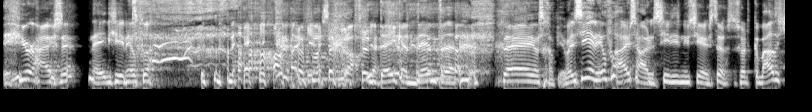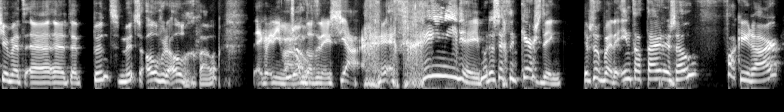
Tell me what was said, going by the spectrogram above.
huurhuizen. Nee, die zie je in heel veel... nee, was een grapje. Decadente. Nee, was een grapje. Maar die zie je in heel veel huishoudens. Zie je die nu serieus terug. Een soort kaboutertje met eh, eh, de puntmuts over de ogen gevouwen. Ik weet niet waarom Hoezo? dat ineens... Ja, ge- echt geen idee. Maar dat is echt een kerstding. Je hebt ze ook bij de intratuin en zo. Fucking raar.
